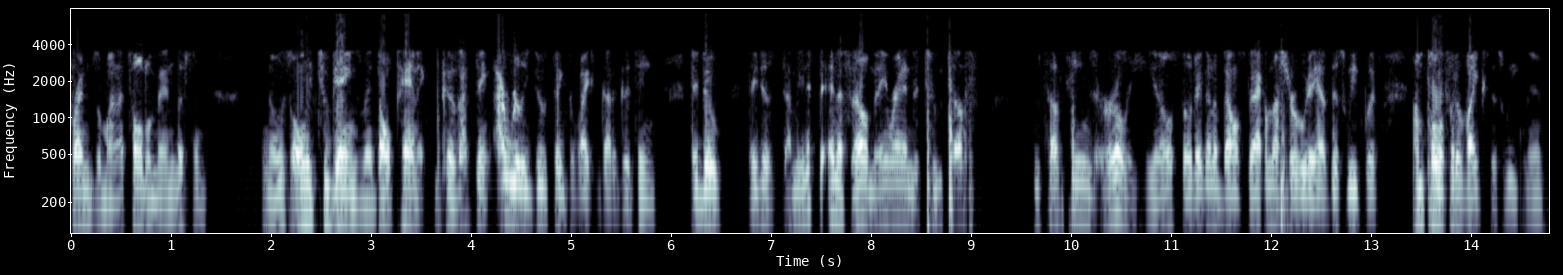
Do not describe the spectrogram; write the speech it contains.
friends of mine. I told them, man, listen, you know it's only two games, man. Don't panic because I think I really do think the Vikings got a good team. They do. They just, I mean, it's the NFL, man. They ran into two tough two tough teams early, you know, so they're going to bounce back. I'm not sure who they have this week, but I'm pulling for the Vikes this week, man.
